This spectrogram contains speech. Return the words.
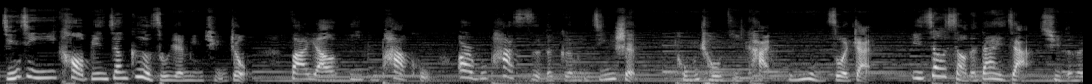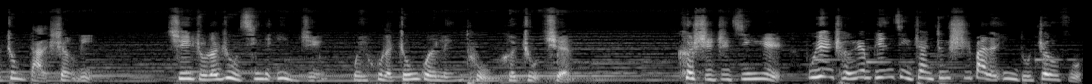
紧紧依靠边疆各族人民群众，发扬一不怕苦、二不怕死的革命精神，同仇敌忾，英勇作战，以较小的代价取得了重大的胜利。驱逐了入侵的印军，维护了中国的领土和主权。可时至今日，不愿承认边境战争失败的印度政府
